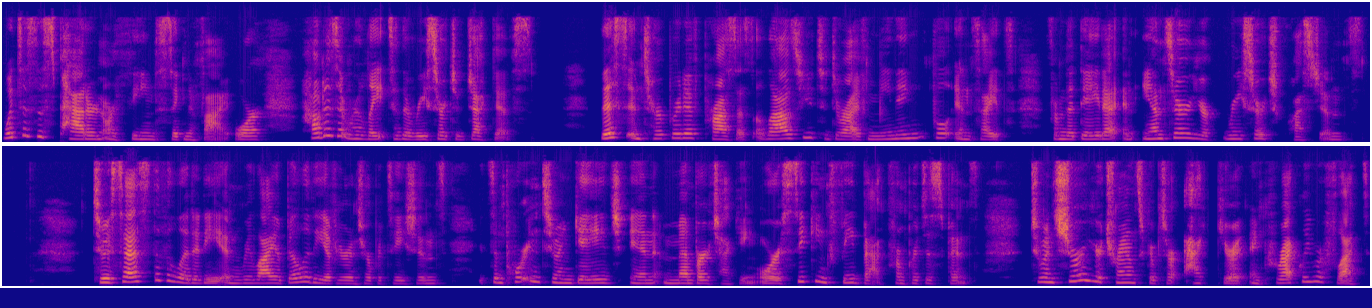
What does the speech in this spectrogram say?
what does this pattern or theme signify? Or how does it relate to the research objectives? This interpretive process allows you to derive meaningful insights from the data and answer your research questions. To assess the validity and reliability of your interpretations, it's important to engage in member checking or seeking feedback from participants to ensure your transcripts are accurate and correctly reflect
